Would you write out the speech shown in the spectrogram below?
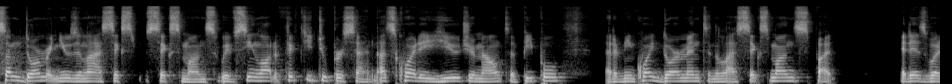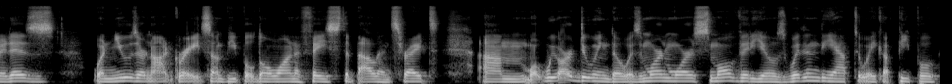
Some dormant news in the last six six months. We've seen a lot of 52%. That's quite a huge amount of people that have been quite dormant in the last six months, but it is what it is. When news are not great, some people don't want to face the balance, right? Um, what we are doing though is more and more small videos within the app to wake up people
